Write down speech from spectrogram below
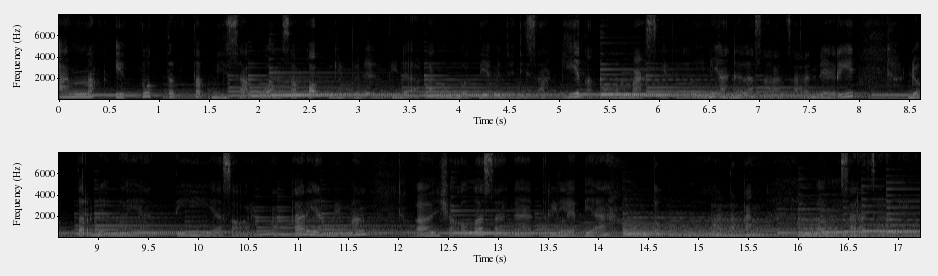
anak itu tetap bisa puasa kok gitu dan tidak akan membuat dia menjadi sakit atau lemas gitu. Dan ini adalah saran-saran dari Dokter Damayanti ya seorang pakar yang memang uh, insya Allah sangat relate ya untuk mengatakan uh, saran-saran ini.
